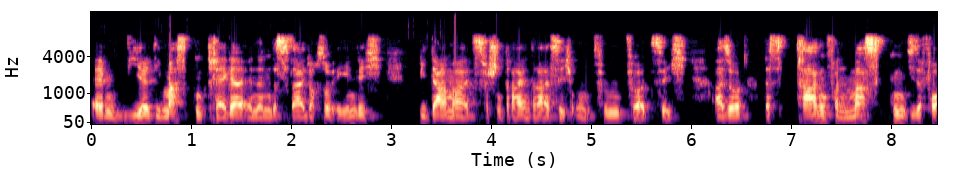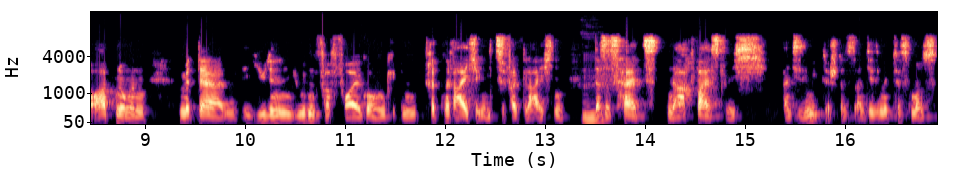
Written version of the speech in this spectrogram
ähm, wir die Maskenträgerinnen, das sei doch so ähnlich wie damals zwischen 33 und 45. Also das Tragen von Masken, diese Verordnungen mit der Jüdinnen und Judenverfolgung im Dritten Reich irgendwie zu vergleichen. Mhm. Das ist halt nachweislich antisemitisch, das ist Antisemitismus.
